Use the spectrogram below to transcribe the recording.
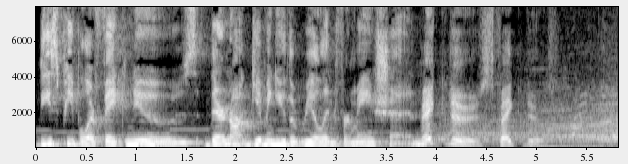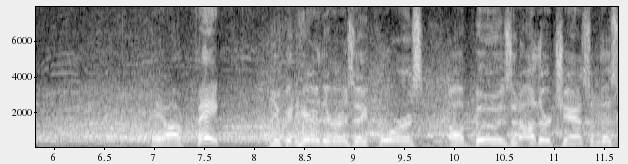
these people are fake news. They're not giving you the real information. Fake news, fake news. They are fake. You can hear there is a chorus of boos and other chants from this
